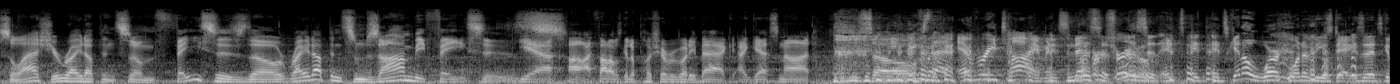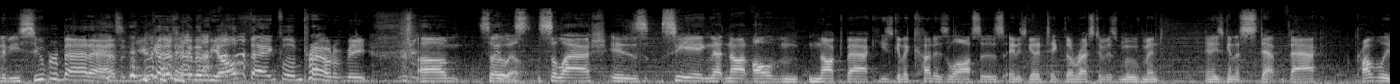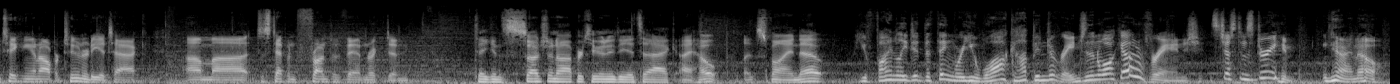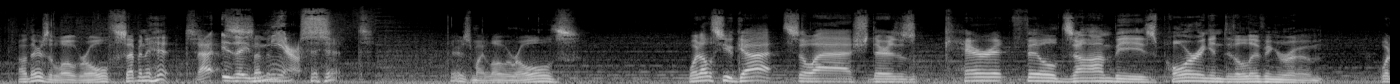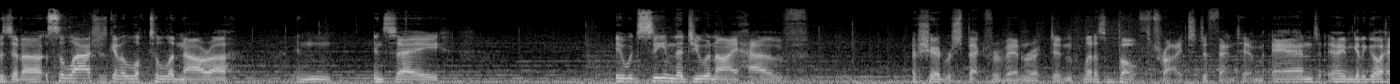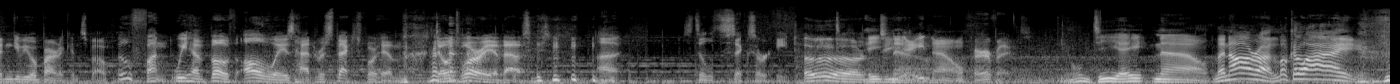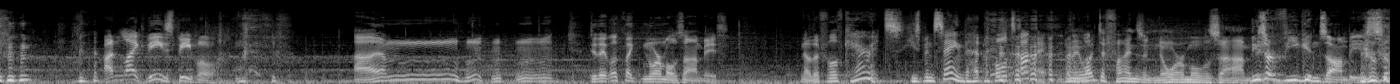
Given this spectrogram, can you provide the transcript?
Slash, you're right up in some faces, though. Right up in some zombie faces. Yeah, uh, I thought I was going to push everybody back. I guess not. So. he Thinks that every time, and it's never Listen, true. listen, it's it, it's gonna work one of these days, and it's gonna be super badass, and you guys are gonna be all thankful and proud of me. Um, so We will. Slash is seeing that not all of them knocked back. He's gonna cut his losses, and he's gonna take the rest of his movement, and he's gonna step back, probably taking an opportunity attack um, uh, to step in front of Van Richten. Taking such an opportunity attack, I hope. Let's find out. You finally did the thing where you walk up into range and then walk out of range. It's Justin's dream. Yeah, I know. Oh, there's a low roll. Seven to hit. That is a Seven miss. hit. There's my low rolls. What else you got, Slash? There's carrot-filled zombies pouring into the living room. what is it? Uh, Slash is going to look to Lenara and and say, "It would seem that you and I have a shared respect for Van Richten. Let us both try to defend him." And I'm going to go ahead and give you a bardic inspo. Ooh, fun. We have both always had respect for him. Don't worry about it. Uh, still six or eight. Oh, Eight D8 now. now. Perfect. The old D8 now. Lenara, look alive! Unlike these people. Um, do they look like normal zombies? No, they're full of carrots. He's been saying that the whole time. I mean, what defines a normal zombie? These are vegan zombies.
